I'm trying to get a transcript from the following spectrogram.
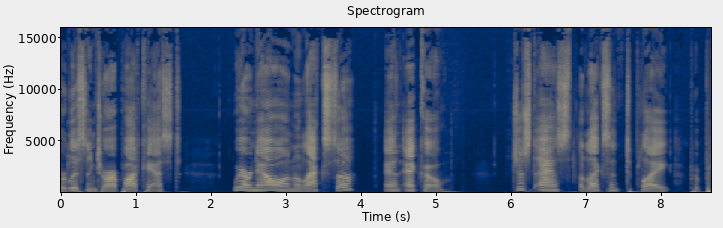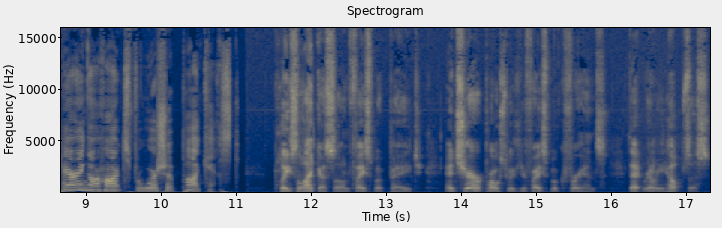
for listening to our podcast. We are now on Alexa and Echo. Just ask Alexa to play Preparing Our Hearts for Worship podcast. Please like us on Facebook page and share a post with your Facebook friends. That really helps us.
